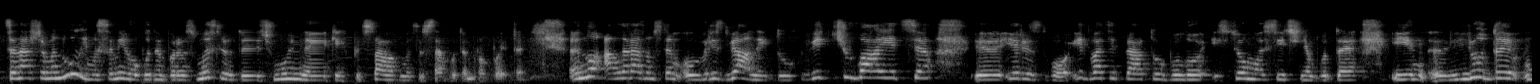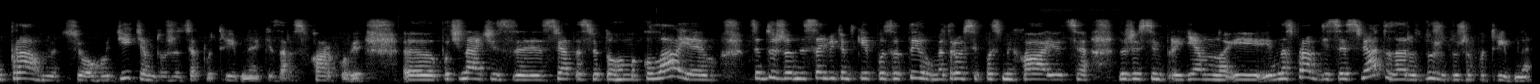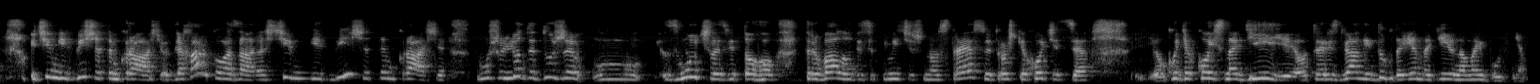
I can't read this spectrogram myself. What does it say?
Це наше минуле, і ми самі його будемо переосмислювати, чому і на яких підставах ми це все будемо робити. Е, Ну але разом з тим о, різдвяний дух відчувається е, і Різдво, і 25-го було, і 7 січня буде. І е, люди прагнуть цього. Дітям дуже це потрібно, які зараз в Харкові. Починаючи з свята Святого Миколая, це дуже несе людям такий позитив. В метро всі посміхаються, дуже всім приємно. І, і насправді це свято зараз дуже дуже потрібне. І чим їх більше, тим краще. Для Харкова зараз чим їх більше, тим краще. Тому що люди дуже змучились від того тривалого десятимісячного стресу, і трошки хочеться хоч якоїсь надії. От різдвяний дух дає надію на майбутнє.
